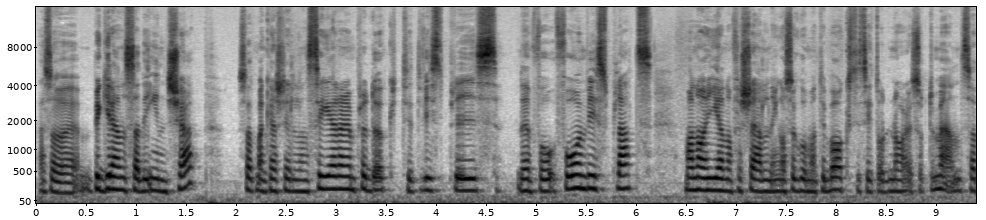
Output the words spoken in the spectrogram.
alltså, begränsade inköp. Så att man kanske lanserar en produkt till ett visst pris, den får, får en viss plats man har en genomförsäljning och så går man tillbaka till sitt ordinarie sortiment. Så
